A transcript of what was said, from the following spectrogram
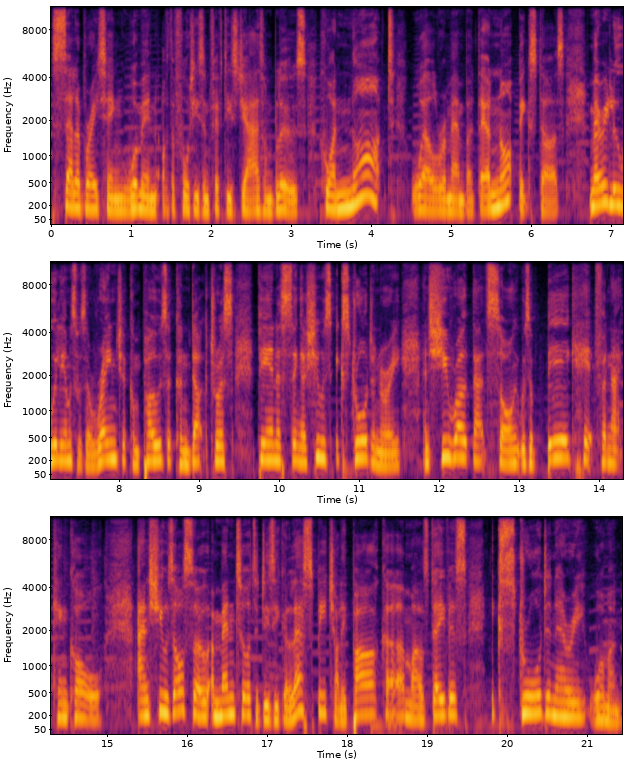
celebrating women of the 40s and 50s jazz and blues who are not well remembered. They are not big stars. Mary Lou Williams was a arranger, composer, conductress, pianist, singer. She was extraordinary, and she wrote that song. It was a big hit for Nat King Cole, and she was also a mentor to Dizzy Gillespie, Charlie Parker, Miles Davis. Extraordinary woman.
